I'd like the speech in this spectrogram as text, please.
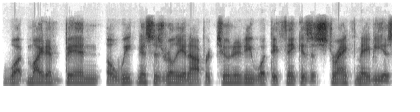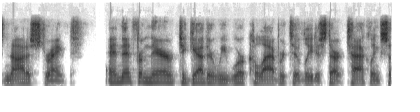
what might have been a weakness is really an opportunity. What they think is a strength maybe is not a strength. And then from there, together, we work collaboratively to start tackling some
